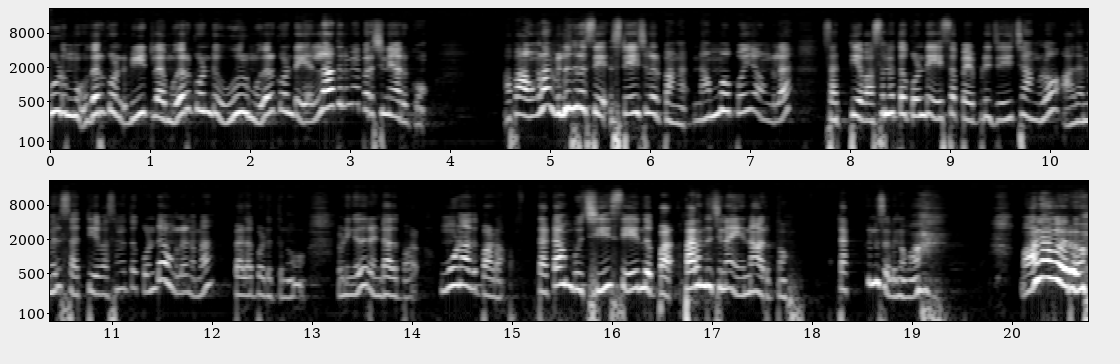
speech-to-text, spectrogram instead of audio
ஊடு முதற்கொண்டு வீட்டில் முதற்கொண்டு ஊர் முதற்கொண்டு எல்லாத்துலேயுமே பிரச்சனையாக இருக்கும். அப்போ அவங்களாம் விழுகிற ஸ்டே ஸ்டேஜில் இருப்பாங்க. நம்ம போய் அவங்கள சத்திய வசனத்தை கொண்டு ஏசப்பா எப்படி ஜெயிச்சாங்களோ அதே மாதிரி சத்திய வசனத்தை கொண்டு அவங்கள நம்ம பலப்படுத்தணும். அப்படிங்கிறது ரெண்டாவது பாடம் மூணாவது பாடம். தட்டாம்பூச்சி சேர்ந்து ப பறந்துச்சுன்னா என்ன அர்த்தம்? டக்குன்னு சொல்லுங்கம்மா. மழை வரும்.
